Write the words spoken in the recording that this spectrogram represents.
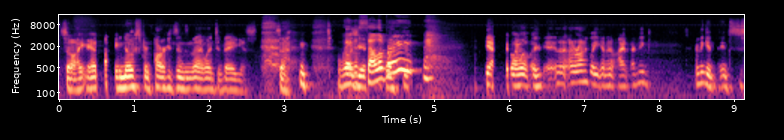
So I got diagnosed for Parkinson's, and then I went to Vegas. So way to celebrate. yeah, I went, and ironically, you know, I, I think, I think it, it's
